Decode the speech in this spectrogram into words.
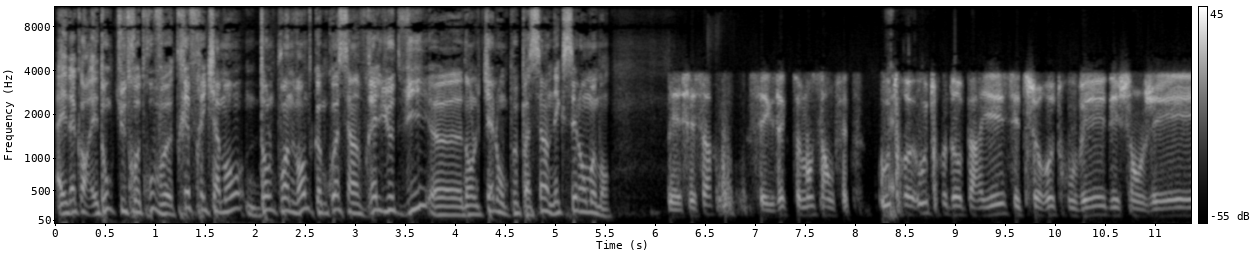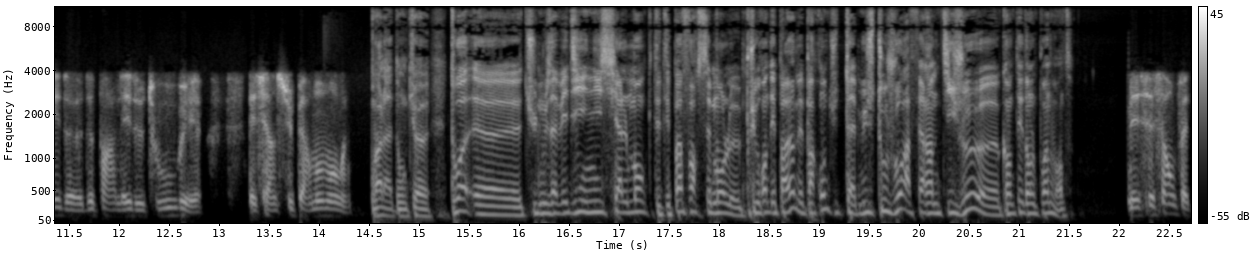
Ah d'accord. Et donc tu te retrouves très fréquemment dans le point de vente, comme quoi c'est un vrai lieu de vie euh, dans lequel on peut passer un excellent moment. Mais c'est ça, c'est exactement ça en fait. Outre, outre de parier, c'est de se retrouver, d'échanger, de, de parler de tout, et, et c'est un super moment. Ouais. Voilà. Donc euh, toi, euh, tu nous avais dit initialement que t'étais pas forcément le plus grand des parieurs, mais par contre tu t'amuses toujours à faire un petit jeu euh, quand t'es dans le point de vente. Mais c'est ça en fait.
